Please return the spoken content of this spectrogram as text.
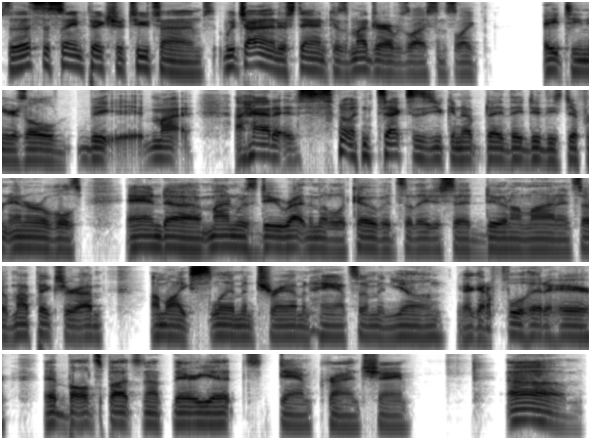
So that's the same picture two times, which I understand because my driver's license like 18 years old. My I had it so in Texas you can update. They do these different intervals, and uh, mine was due right in the middle of COVID, so they just said do it online. And so my picture, I'm I'm like slim and trim and handsome and young. I got a full head of hair. That bald spot's not there yet. It's damn crying shame. Um,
